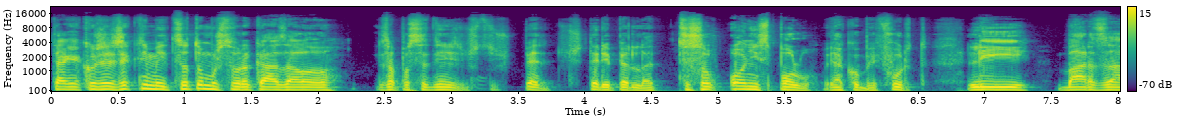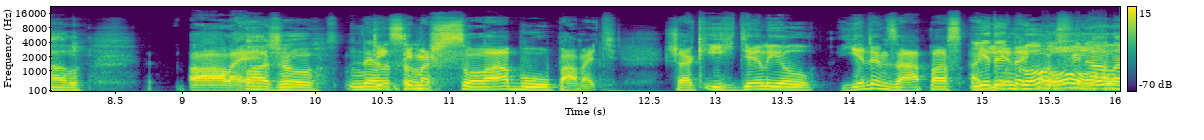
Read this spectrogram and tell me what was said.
tak akože řekni mi, co to mužstvo dokázalo za poslední 4-5 let, co sú oni spolu, akoby furt. Lee, Barzal, ale Pažo. Ty, ty máš slabú pamäť však ich delil jeden zápas a jeden, jeden gól od finále,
